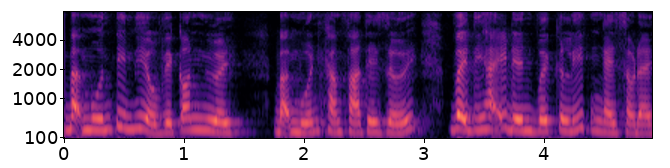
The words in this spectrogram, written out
Bạn muốn tìm hiểu về con người? Bạn muốn khám phá thế giới? Vậy thì hãy đến với clip ngay sau đây.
